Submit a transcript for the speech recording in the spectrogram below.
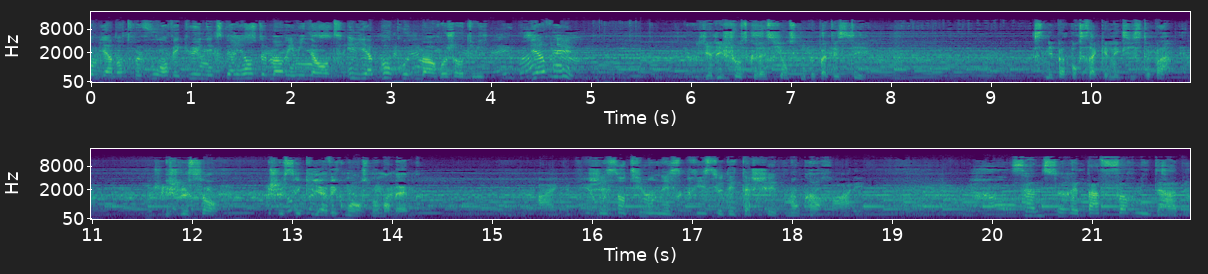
Combien d'entre vous ont vécu une expérience de mort imminente Il y a beaucoup de morts aujourd'hui. Bienvenue Il y a des choses que la science ne peut pas tester. Ce n'est pas pour ça qu'elle n'existe pas. Je le sens. Je sais qu'il est avec moi en ce moment même. J'ai senti mon esprit se détacher de mon corps. Ça ne serait pas formidable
